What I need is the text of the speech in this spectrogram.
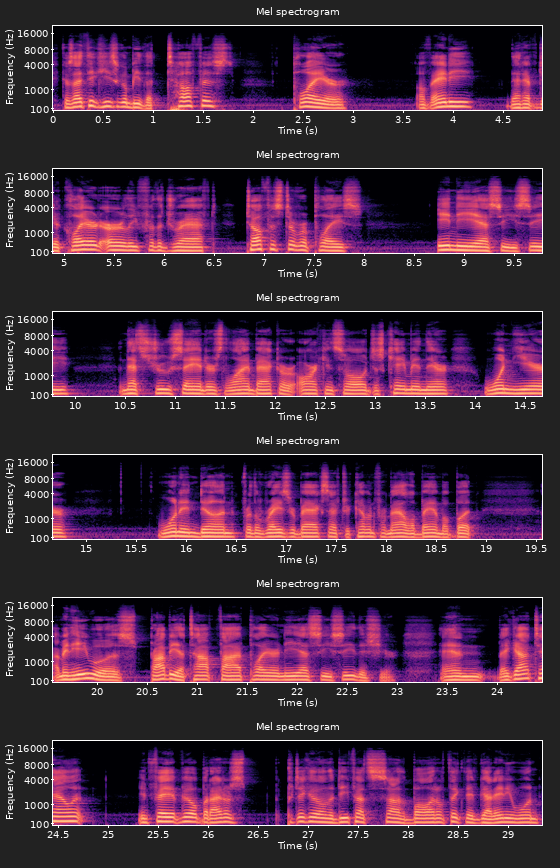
because I think he's going to be the toughest player of any that have declared early for the draft, toughest to replace in the SEC, and that's Drew Sanders, linebacker, Arkansas. Just came in there one year, one and done for the Razorbacks after coming from Alabama. But I mean, he was probably a top five player in the SEC this year, and they got talent in Fayetteville, but I just particularly on the defensive side of the ball, I don't think they've got anyone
